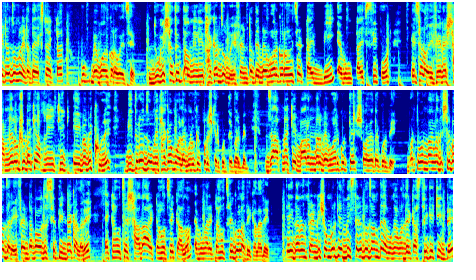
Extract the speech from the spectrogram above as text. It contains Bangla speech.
এটার জন্য এটাতে এক্সট্রা একটা হুক ব্যবহার করা হয়েছে। যুগের সাথে তাল মিলিয়ে থাকার জন্য এই ফ্যানটাতে ব্যবহার করা হয়েছে টাইপ বি এবং টাইপ সি পোর্ট এছাড়াও এই ফ্যানের সামনের অংশটাকে আপনি ঠিক এইভাবে খুলে ভিতরে জমে থাকা ময়লাগুলোকে পরিষ্কার করতে পারবেন, যা আপনাকে বারংবার ব্যবহার করতে সহায়তা করবে। বর্তমান বাংলাদেশের বাজারে এই ফ্যানটা পাওয়া যাচ্ছে তিনটা কালারে, একটা হচ্ছে সাদা আরেকটা হচ্ছে কালো এবং আরেকটা হচ্ছে গোলাপি কালারের। এই দারুণ ফ্যানটি সম্পর্কে বিস্তারিত জানতে এবং আমাদের কাছ থেকে কিনতে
